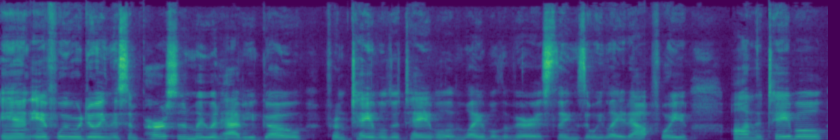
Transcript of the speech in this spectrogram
And if we were doing this in person, we would have you go from table to table and label the various things that we laid out for you on the table,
